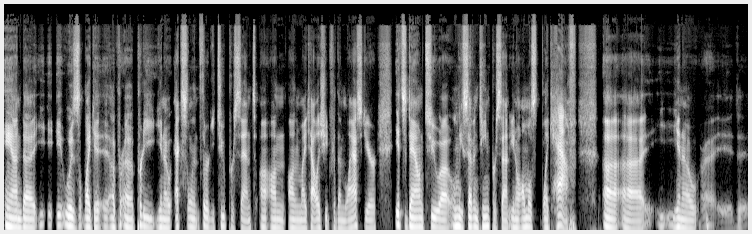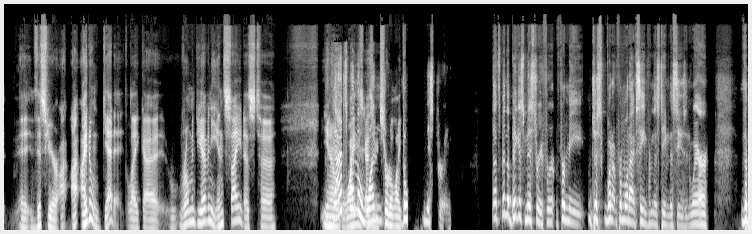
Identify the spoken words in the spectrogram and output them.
and uh, it, it was like a, a, a, pretty you know excellent thirty two percent on on my tally sheet for them last year. It's down to uh, only seventeen percent, you know, almost like half. Uh, uh, you know uh, this year. I, I, don't get it. Like uh, Roman, do you have any insight as to you know, That's why been the these guys are one- sort of like the mystery. That's been the biggest mystery for for me, just what from what I've seen from this team this season, where the,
